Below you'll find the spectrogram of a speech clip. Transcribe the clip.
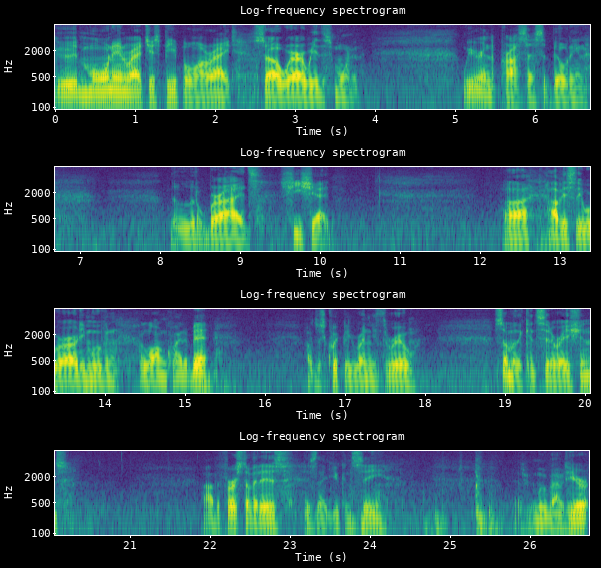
Good morning, righteous people. All right, so where are we this morning? We are in the process of building the little bride's she shed. Uh, obviously, we're already moving along quite a bit. I'll just quickly run you through some of the considerations. Uh, the first of it is, is that you can see as we move out here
